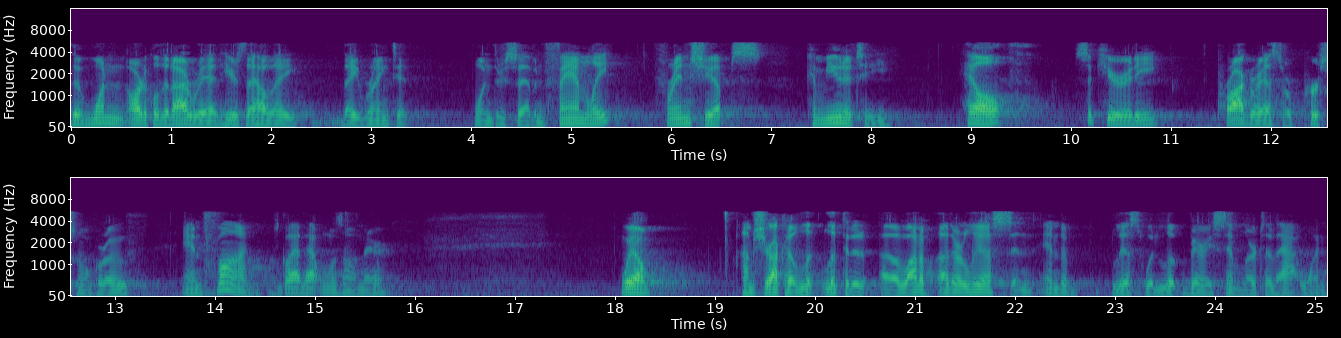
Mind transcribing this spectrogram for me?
the one article that I read, here's the, how they they ranked it. 1 through 7. Family, friendships, community, health, security, progress or personal growth, and fun. I was glad that one was on there. Well, I'm sure I could have looked at a, a lot of other lists, and, and the list would look very similar to that one.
